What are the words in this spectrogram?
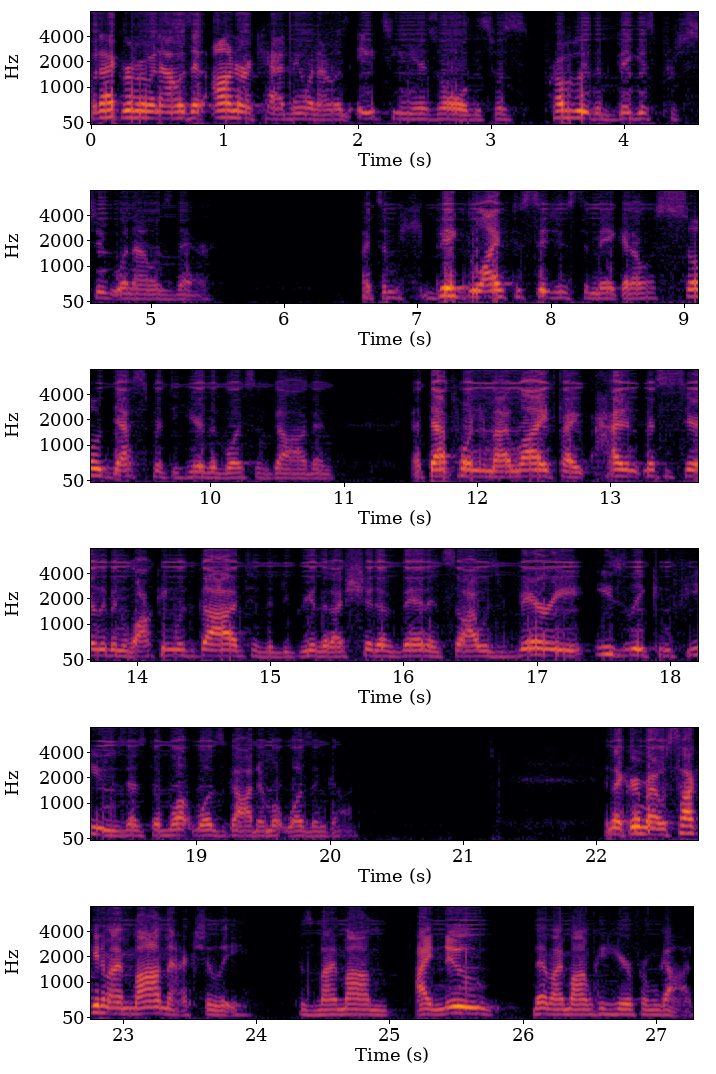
But I can remember when I was at Honor Academy when I was 18 years old. This was probably the biggest pursuit when I was there. I had some big life decisions to make, and I was so desperate to hear the voice of God. And at that point in my life, I hadn't necessarily been walking with God to the degree that I should have been, and so I was very easily confused as to what was God and what wasn't God. And I remember I was talking to my mom actually, because my mom, I knew that my mom could hear from God.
